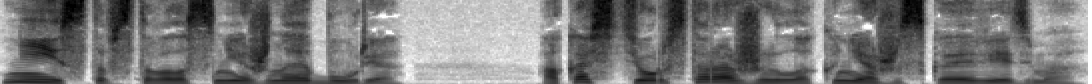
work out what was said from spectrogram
неистовствовала снежная буря, а костер сторожила княжеская ведьма.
